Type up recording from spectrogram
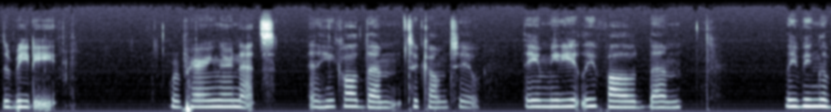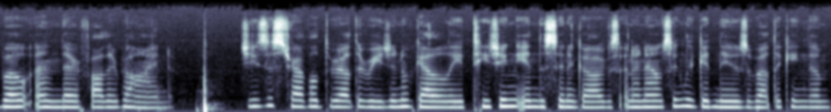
Zebedee, repairing their nets, and he called them to come too. They immediately followed them, leaving the boat and their father behind. Jesus traveled throughout the region of Galilee, teaching in the synagogues and announcing the good news about the kingdom.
